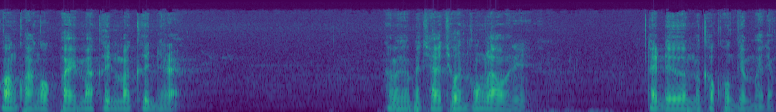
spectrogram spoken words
กว้างขวางออกไปมากขึ้นมากขึ้นนั่นแหละแล้ประชาชนของเราเนี่ยแต่เดิมแล้วก็คงจะมาจาก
